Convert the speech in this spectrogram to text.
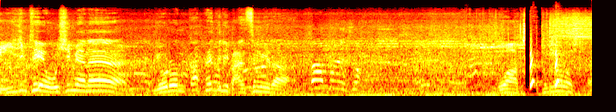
이집트에 오시면은 요런 카페들이 많습니다. 와, 정말 멋있다.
